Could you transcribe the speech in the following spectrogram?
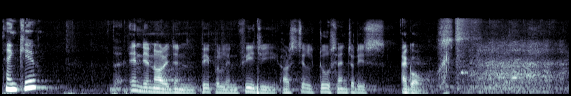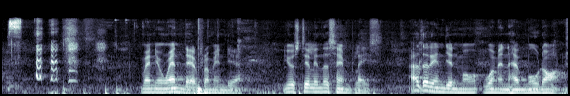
Thank you. The Indian origin people in Fiji are still two centuries ago. When you went there from India, you're still in the same place. Other Indian women have moved on.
